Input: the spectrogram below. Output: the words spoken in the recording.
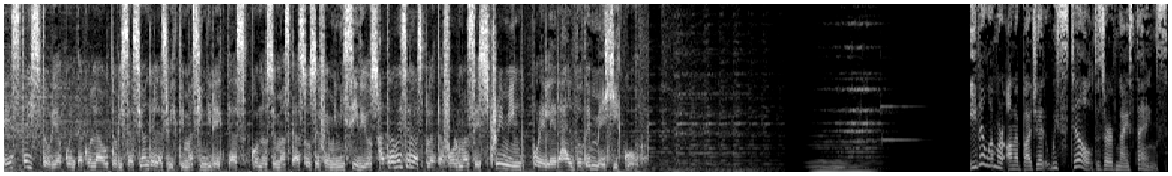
Esta historia cuenta con la autorización de las víctimas indirectas. Conoce más casos de feminicidios a través de las plataformas de streaming por El Heraldo de México. Even when we're on a budget, we still deserve nice things.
